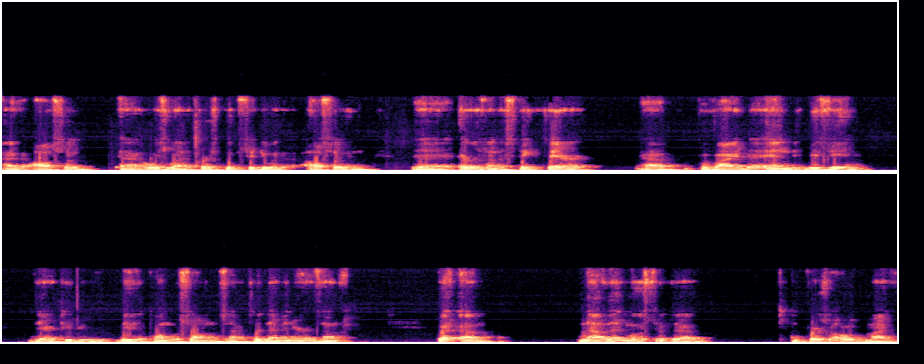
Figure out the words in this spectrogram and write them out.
I've also uh, was one of the first groups to do it. Also in the Arizona State Fair, uh, provide and museum there to do, do the Pomo songs uh, for them in Arizona. But um, now that most of the, of course, all of my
